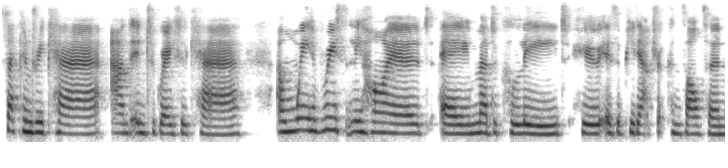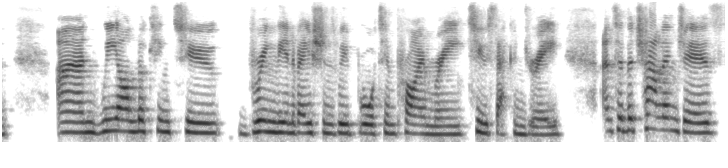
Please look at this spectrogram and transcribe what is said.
secondary care and integrated care. And we have recently hired a medical lead who is a pediatric consultant. And we are looking to bring the innovations we've brought in primary to secondary. And so the challenge is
